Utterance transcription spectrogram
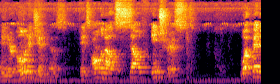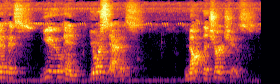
and your own agendas it's all about self interest, what benefits you and your status, not the churches,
